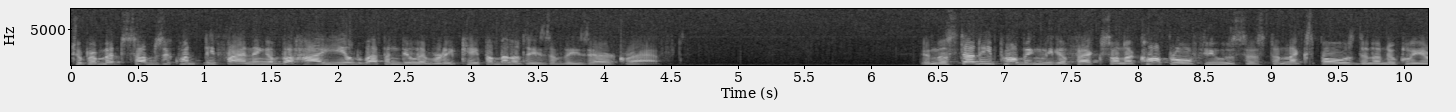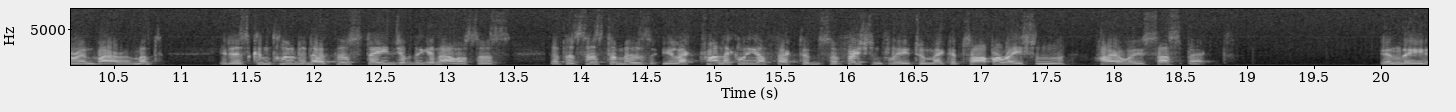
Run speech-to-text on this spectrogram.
to permit subsequent defining of the high-yield weapon delivery capabilities of these aircraft. In the study probing the effects on a corporal fuse system exposed in a nuclear environment, it is concluded at this stage of the analysis that the system is electronically affected sufficiently to make its operation highly suspect. In the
